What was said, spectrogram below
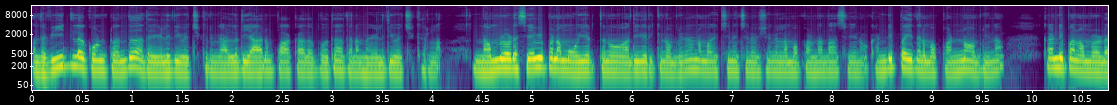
அந்த வீட்டில் கொண்டு வந்து அதை எழுதி வச்சுக்கிறங்க அல்லது யாரும் பார்க்காத போது அதை நம்ம எழுதி வச்சுக்கிடலாம் நம்மளோட சேமிப்பை நம்ம உயர்த்தணும் அதிகரிக்கணும் அப்படின்னா நமக்கு சின்ன சின்ன விஷயங்கள் நம்ம பண்ண தான் செய்யணும். கண்டிப்பாக இதை நம்ம பண்ணோம் அப்படின்னா கண்டிப்பாக நம்மளோட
